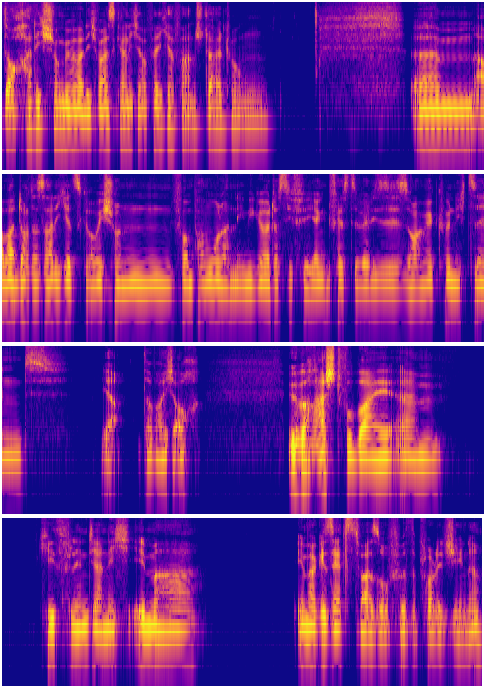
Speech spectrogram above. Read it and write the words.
Doch, hatte ich schon gehört. Ich weiß gar nicht, auf welcher Veranstaltung. Ähm, aber doch, das hatte ich jetzt, glaube ich, schon vor ein paar Monaten irgendwie gehört, dass die für irgendein Festival diese Saison angekündigt sind. Ja, da war ich auch überrascht, wobei ähm, Keith Flint ja nicht immer, immer gesetzt war so für The Prodigy, ne?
